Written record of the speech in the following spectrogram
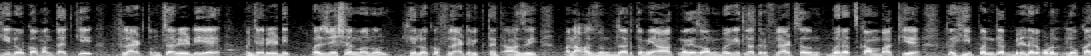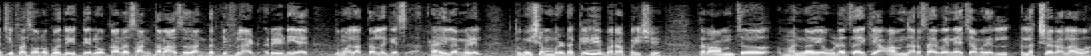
ही लोक म्हणतात की फ्लॅट तुमचा रेडी आहे. म्हणजे रेडी पजेशन म्हणून ही लोक फ्लॅट विकतात आजही. पण अजून जर तुम्ही आतमध्ये जाऊन बघितलं तर फ्लॅटचं अजून बरंच काम बाकी आहे. तर ही पण त्या बिल्डरकडून लोकांची फसवणूक होते. ते लोकांना सांगताना असं सांगतात की फ्लॅट रेडी आहे. तुम्हाला आता लगेच राहायला मिळेल. तुम्ही शंभर टक्के हे भरा पैसे. तर आमचं म्हणणं एवढंच आहे की आमदार साहेबांनी याच्यामध्ये ल- लक्ष घालावं.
